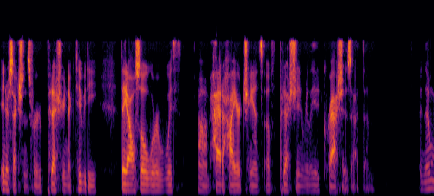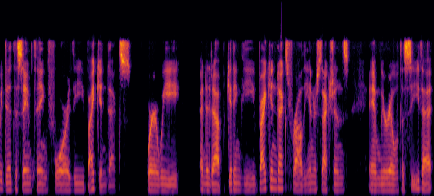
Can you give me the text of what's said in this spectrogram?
intersections for pedestrian activity, they also were with um, had a higher chance of pedestrian related crashes at them. And then we did the same thing for the bike index, where we ended up getting the bike index for all the intersections, and we were able to see that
